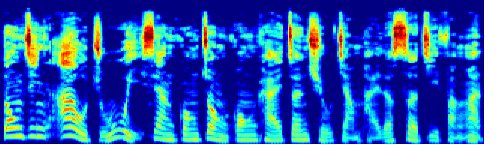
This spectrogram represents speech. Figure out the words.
东京奥组委向公众公开征求奖牌的设计方案，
